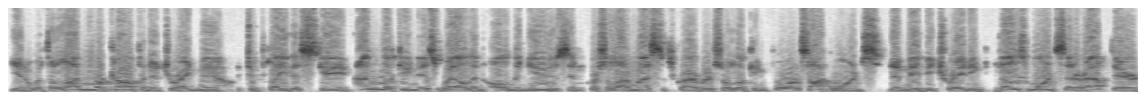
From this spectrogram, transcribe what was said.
you know, with a lot more confidence right now to play this game. I'm looking as well in all the news, and of course, a lot of my subscribers are looking for stock warrants that may be trading. Those warrants that are out there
